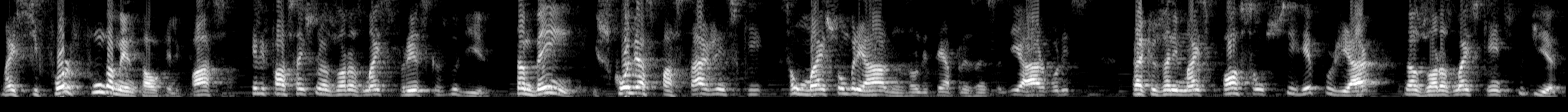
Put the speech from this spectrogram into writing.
Mas se for fundamental que ele faça, que ele faça isso nas horas mais frescas do dia. Também escolha as pastagens que são mais sombreadas, onde tem a presença de árvores, para que os animais possam se refugiar nas horas mais quentes do dia.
